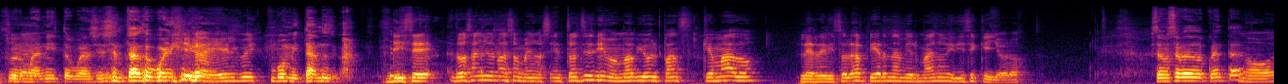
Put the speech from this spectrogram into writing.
Su hermanito, güey, así sentado, güey. Gael, güey. Vomitando. Dice, dos años más o menos. Entonces mi mamá vio el pants quemado, le revisó la pierna a mi hermano y dice que lloró. O sea, ¿no se había dado cuenta? No,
